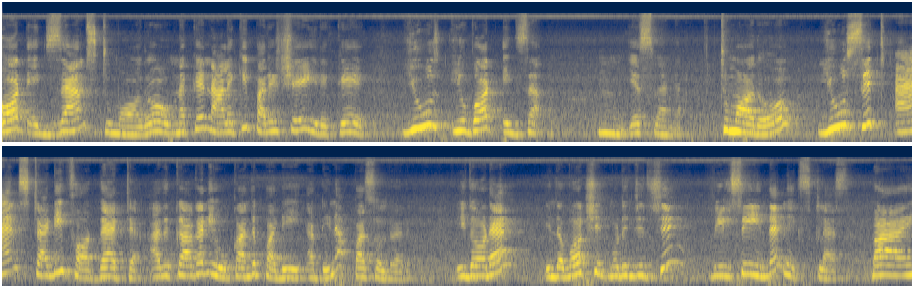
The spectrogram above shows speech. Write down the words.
got exams tomorrow உனக்கு நாளைக்கு பரீட்சை இருக்குது you you got exam hmm yes வேண்டாம். Tomorrow you sit and study for that அதுக்காக நீ உட்காந்து படி அப்படின்னு அப்பா சொல்கிறாரு இதோட இந்த ஒர்க் ஷீட் முடிஞ்சிருச்சு will see in the next class bye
